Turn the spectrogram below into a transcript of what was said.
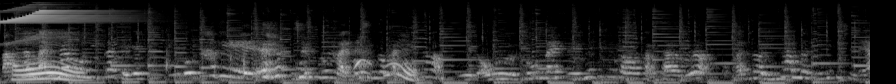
막상 오. 만나보니까 되게 행복하게 제품을 만드신 것 같아서 오늘 너무 좋은 말씀 해주셔서 감사하고요. 마지막 인사 한마디 해주실래요?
